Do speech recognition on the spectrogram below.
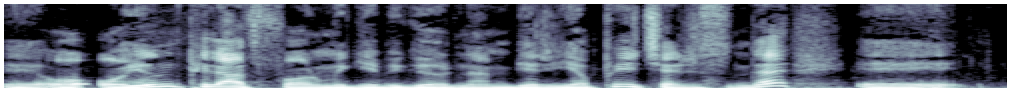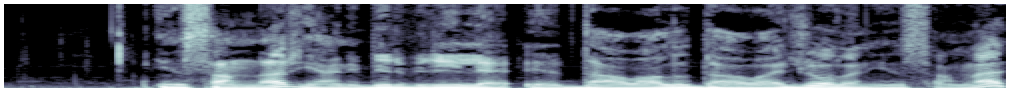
bu e, o oyun platformu gibi görünen bir yapı içerisinde e, insanlar yani birbiriyle e, davalı davacı olan insanlar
